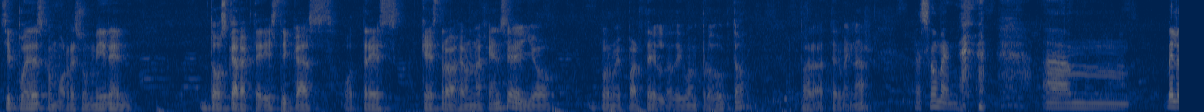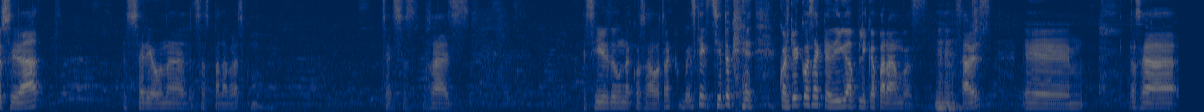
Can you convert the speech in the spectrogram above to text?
si puedes como resumir en dos características o tres que es trabajar en una agencia y yo por mi parte lo digo en producto para terminar. Resumen. velocidad sería una de esas palabras como... O sea, es, ir de una cosa a otra. Es que siento que cualquier cosa que diga aplica para ambas, ¿sabes? Em, o sea,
